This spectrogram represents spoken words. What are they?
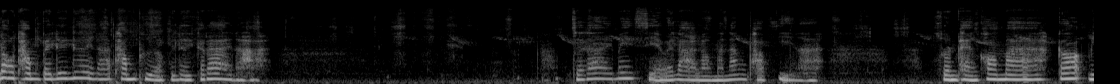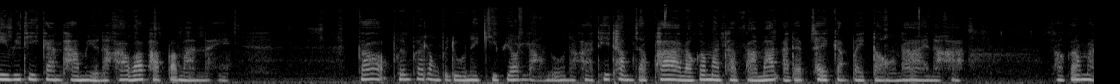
เราทำไปเรื่อย ๆ นะทำเผื่อไปเลยก็ได้นะคะ จะได้ไม่เสียเวลาเรามานั่งพับอีกนะคะส่วนแผงคอมาก็มีวิธีการทำอยู่นะคะ ว่าพับประมาณไหน ก็เพื่อนๆลองไปดูในคลิปย้อนหลังดูนะคะ ที่ทำจากผ้าเราก็มาสามารถอัดแอปใช้กับใบตองได้นะคะ เราก็มา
